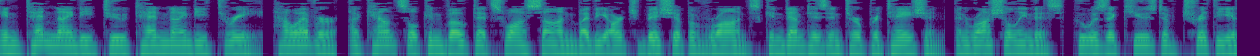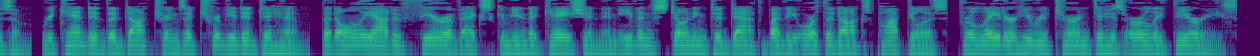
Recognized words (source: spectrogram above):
In 1092–1093, however, a council convoked at Soissons by the Archbishop of Reims condemned his interpretation, and Roscellinus, who was accused of tritheism, recanted the doctrines attributed to him, but only out of fear of excommunication and even stoning to death by the Orthodox populace, for later he returned to his early theories.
